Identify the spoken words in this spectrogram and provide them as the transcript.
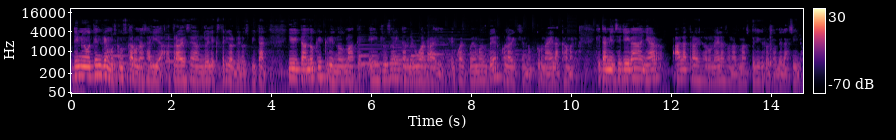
De nuevo tendremos que buscar una salida, atravesando el exterior del hospital y evitando que Chris nos mate e incluso evitando el Wall Rider, el cual podemos ver con la visión nocturna de la cámara, que también se llega a dañar al atravesar una de las zonas más peligrosas del asilo.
